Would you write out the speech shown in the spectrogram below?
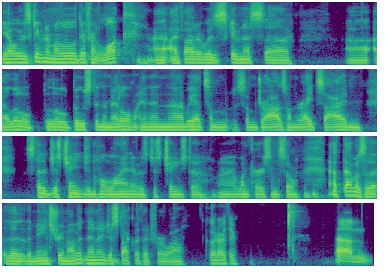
you know it was giving them a little different look. Uh, I thought it was giving us uh, uh, a little little boost in the middle, and then uh, we had some some draws on the right side, and instead of just changing the whole line, it was just changed to uh, one person. So that that was the, the, the mainstream of it, and then I just stuck with it for a while. Go ahead, Arthur. Um,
